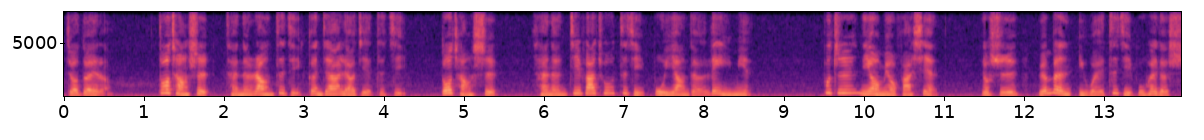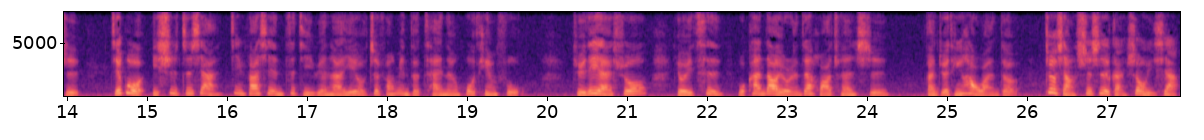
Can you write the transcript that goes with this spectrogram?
就对了。多尝试，才能让自己更加了解自己；多尝试，才能激发出自己不一样的另一面。不知你有没有发现，有时原本以为自己不会的事，结果一试之下，竟发现自己原来也有这方面的才能或天赋。举例来说，有一次我看到有人在划船时，感觉挺好玩的，就想试试感受一下，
